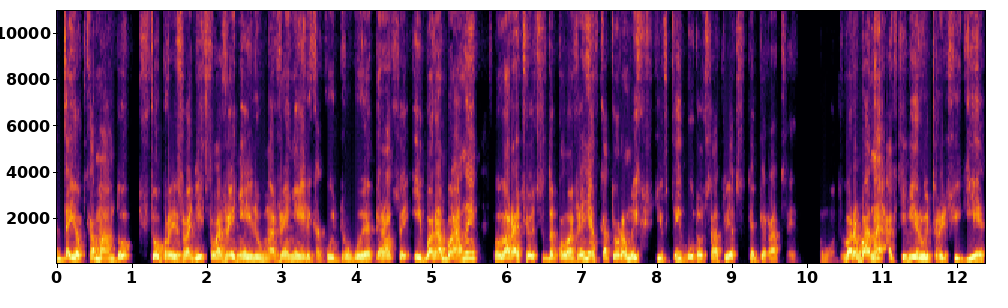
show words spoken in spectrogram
дает команду, что производить, сложение или умножение, или какую-то другую операцию, и барабаны выворачиваются до положения, в котором их штифты будут соответствовать операции. Вот. Барабаны активируют рычаги,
